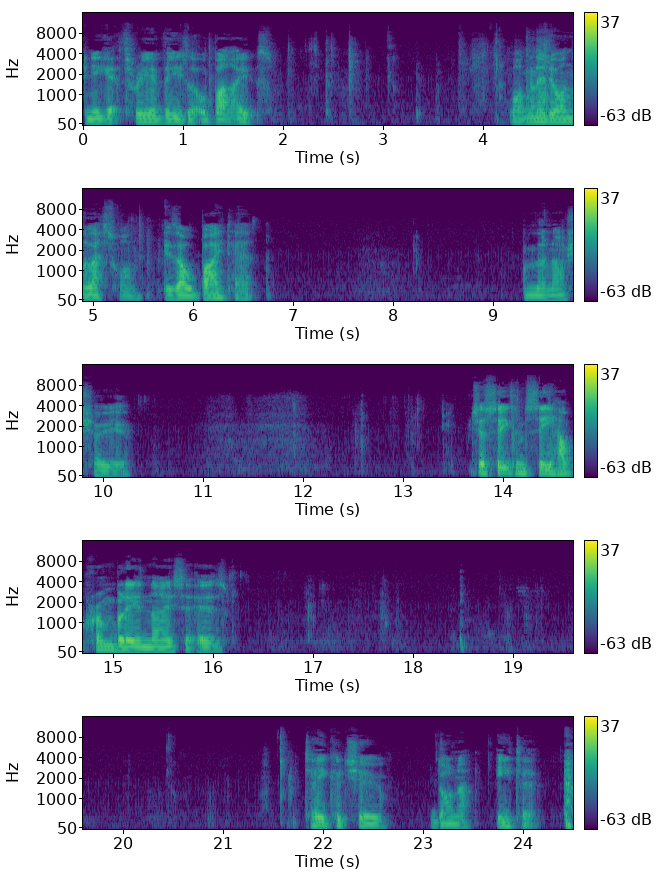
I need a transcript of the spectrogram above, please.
and you get three of these little bites. What I'm going to do on the last one is I'll bite it and then I'll show you. Just so you can see how crumbly and nice it is. Take a chew, Donna. Eat it. so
